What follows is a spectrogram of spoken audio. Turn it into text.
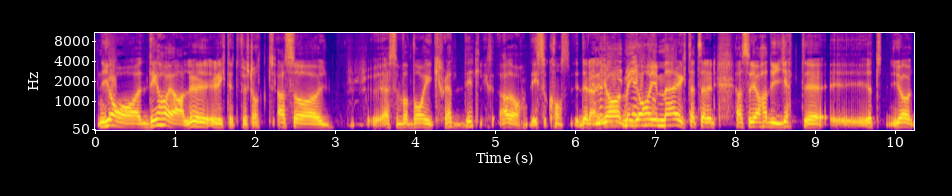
Ja, det har jag aldrig riktigt förstått. Alltså, alltså vad, vad är credit? Liksom? Ja, det är så konstigt. Det där. men Ja, det men jag har ju märkt att så här, alltså, jag hade ju jätte... Jag, jag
